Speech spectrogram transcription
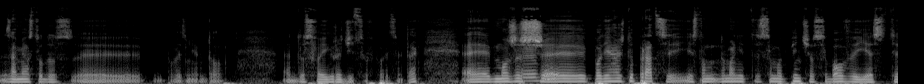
za miasto do, e, powiedzmy, do, do swoich rodziców, powiedzmy, tak? E, możesz mhm. E, podjechać do pracy, jest tam normalnie to samochód pięcioosobowy, jest,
